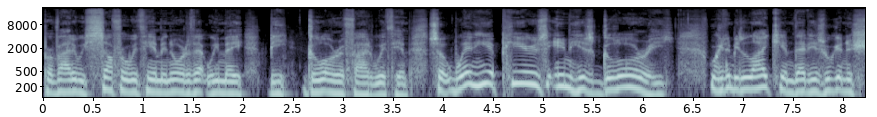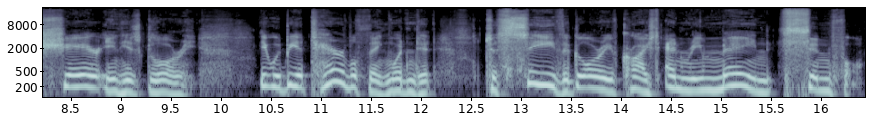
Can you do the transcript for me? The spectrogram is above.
provided we suffer with him in order that we may be glorified with him. So when he appears in his glory, we're going to be like him. That is, we're going to share in his glory. It would be a terrible thing, wouldn't it, to see the glory of Christ and remain sinful,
